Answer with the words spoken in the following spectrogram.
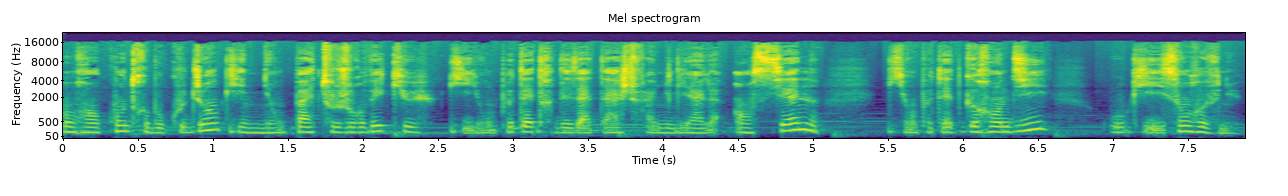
On rencontre beaucoup de gens qui n'y ont pas toujours vécu, qui ont peut-être des attaches familiales anciennes, qui ont peut-être grandi ou qui sont revenus.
